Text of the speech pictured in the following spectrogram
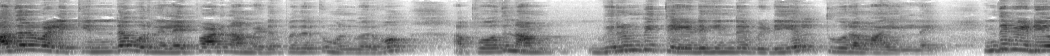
ஆதரவளிக்கின்ற ஒரு நிலைப்பாடு நாம் எடுப்பதற்கு முன்வருவோம் அப்போது நாம் விரும்பி தேடுகின்ற விடியல் தூரமாயில்லை. இந்த வீடியோ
